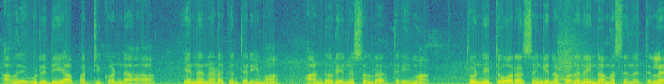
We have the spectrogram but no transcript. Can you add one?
அவரை உறுதியாக பற்றி கொண்டா என்ன நடக்கும் தெரியுமா? ஆண்டவர் என்ன சொல்கிறார் தெரியுமா? தொண்ணூற்றி ஓராம் சங்கின பதினைந்தாம் வசனத்தில்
